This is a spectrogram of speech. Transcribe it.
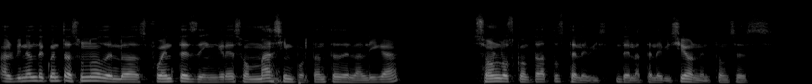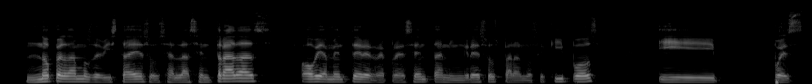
Al final de cuentas, una de las fuentes de ingreso más importantes de la liga son los contratos de la televisión. Entonces, no perdamos de vista eso. O sea, las entradas obviamente representan ingresos para los equipos y pues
